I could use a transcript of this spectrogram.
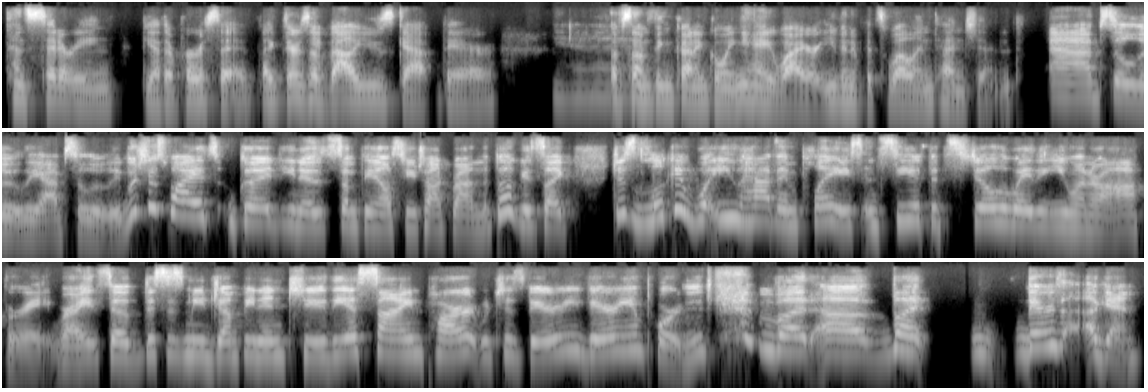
considering the other person. Like there's a values gap there yes. of something kind of going haywire, even if it's well intentioned. Absolutely. Absolutely. Which is why it's good. You know, something else you talk about in the book is like, just look at what you have in place and see if it's still the way that you want to operate. Right. So this is me jumping into the assign part, which is very, very important. But, uh, but there's again,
